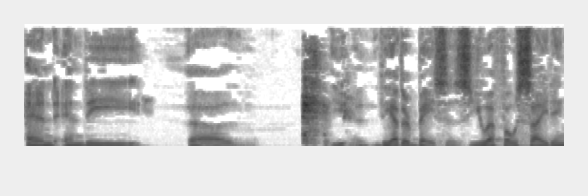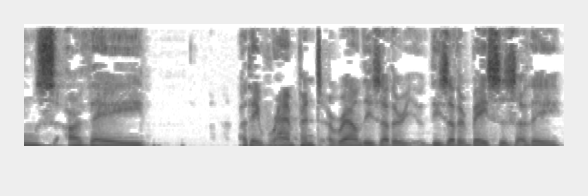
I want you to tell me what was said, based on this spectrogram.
And and the uh, the other bases, UFO sightings, are they are they rampant around these other these other bases? Are they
